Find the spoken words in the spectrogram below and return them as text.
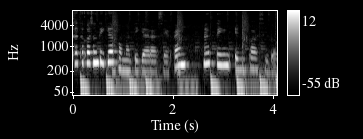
103,3 Rasi FM, Nothing Impossible.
